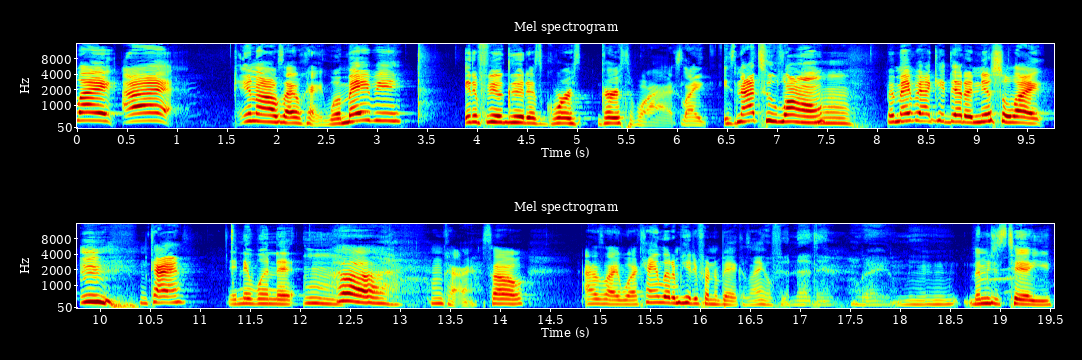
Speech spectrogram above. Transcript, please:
like I, you know, I was like, okay, well maybe it'll feel good as girth girth wise. Like it's not too long, but maybe I get that initial like, mm, okay, And then when that, mm, okay. So I was like, well, I can't let him hit it from the back because I ain't gonna feel nothing. Okay, Mm, let me just tell you,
